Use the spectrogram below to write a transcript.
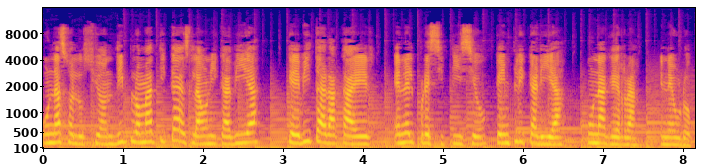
Una solución diplomática es la única vía que evitará caer en el precipicio que implicaría una guerra en Europa.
